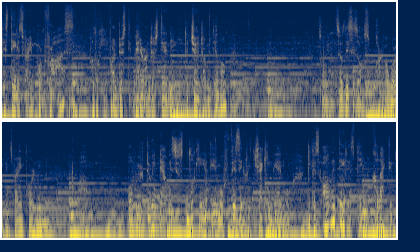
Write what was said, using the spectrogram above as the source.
This data is very important for us. We're looking for underst better understanding the giant armadillo so, this is also part of our work. It's very important. Um, what we're doing now is just looking at the animal, physically checking the animal, because all the data is being collected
